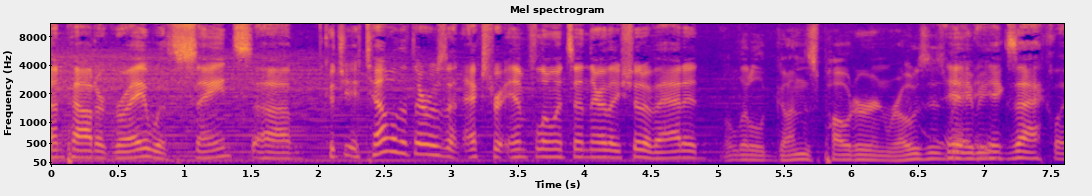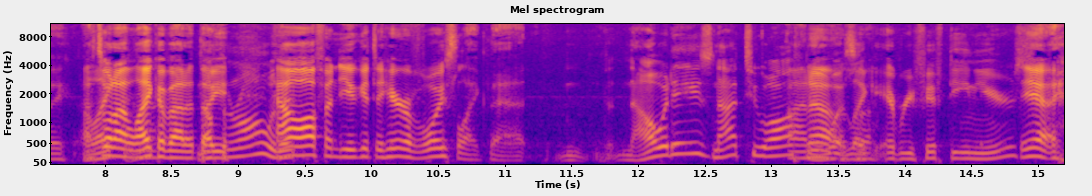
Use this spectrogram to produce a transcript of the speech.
Gunpowder Gray with Saints. Um, could you tell that there was an extra influence in there they should have added? A little guns, powder, and roses, I- maybe. exactly. That's like what I like about it, though. Nothing wrong with How it. often do you get to hear a voice like that? Nowadays, not too often. I know, What, so- like every 15 years? Yeah,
